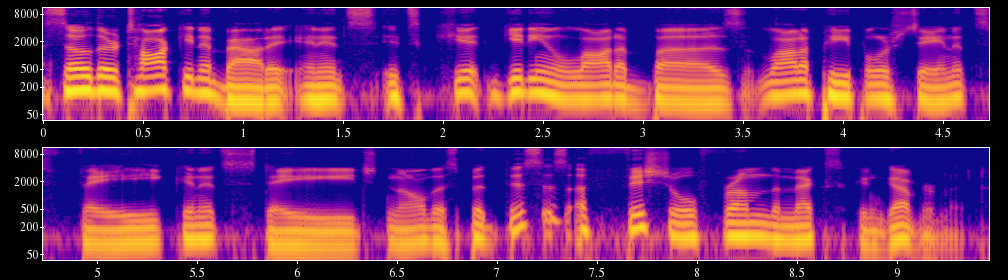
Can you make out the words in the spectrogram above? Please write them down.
so they're talking about it, and it's it's getting a lot of buzz. A lot of people are saying it's fake and it's staged and all this, but this is official from the Mexican government.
